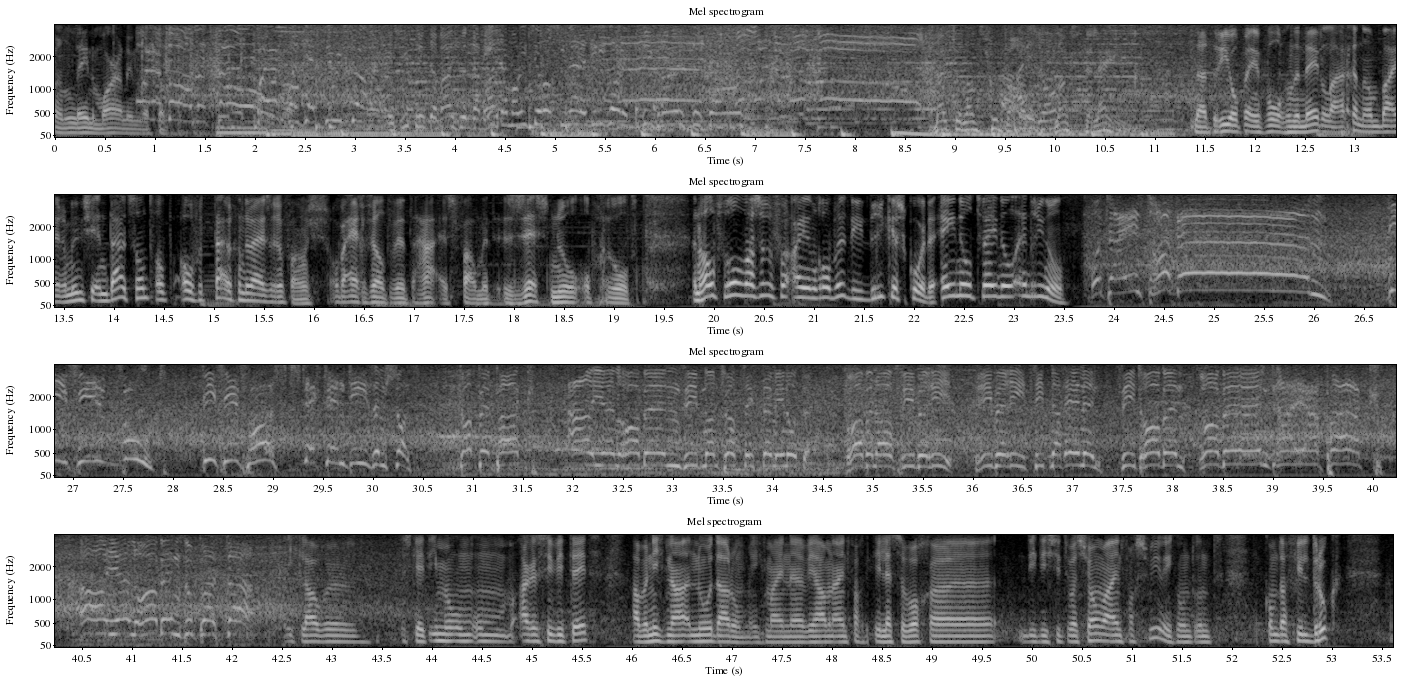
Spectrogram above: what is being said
Van Lene Marlin was dat. Buitenlands voetbal langs de lijn. Na drie op een volgende nederlagen nam Bayern München in Duitsland op overtuigende wijze revanche. Op eigen veld werd HSV met 6-0 opgerold. Een hoofdrol was er voor Arjen Robben, die drie keer scoorde. 1-0, 2-0 en 3-0. Und da ist Robben! Wut, wie viel Frust steckt in diesem Schuss. Doppelpack, Arjen Robben, 47. Minute. Robben auf Ribery. Ribery zieht nach innen, sieht Robben. Robben, Dreierpack. Arjen Robben, Superstar. Ich glaube, es geht immer um, um Aggressivität, aber nicht na, nur darum. Ich meine, wir haben einfach die letzte Woche, die, die Situation war einfach schwierig und, und kommt da viel Druck.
